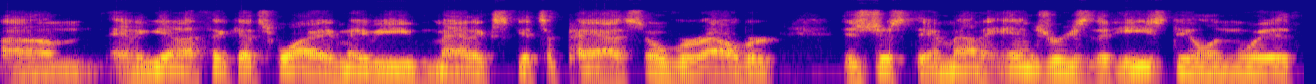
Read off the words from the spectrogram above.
Um, and again, I think that's why maybe Maddux gets a pass over Albert is just the amount of injuries that he's dealing with.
